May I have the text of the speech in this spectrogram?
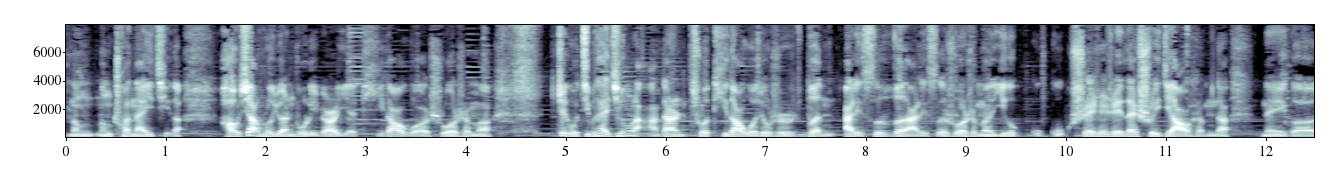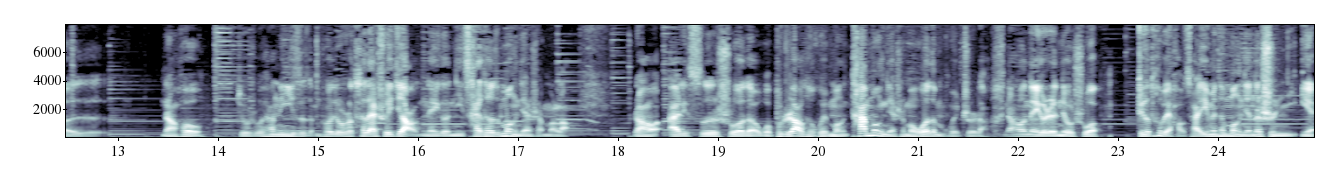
能能串在一起的。好像说原著里边也提到过，说什么这个我记不太清了啊，但是说提到过，就是问爱丽丝问爱丽丝说什么一个古古谁谁谁在睡觉什么的，那个，然后就是我想那意思怎么说，就是说他在睡觉，那个你猜他梦见什么了？然后爱丽丝说的我不知道他会梦，他梦见什么我怎么会知道？然后那个人就说这个特别好猜，因为他梦见的是你，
